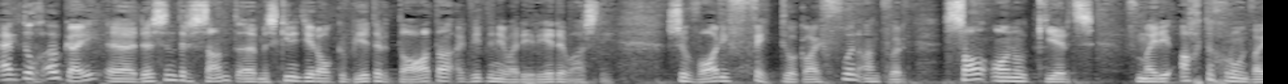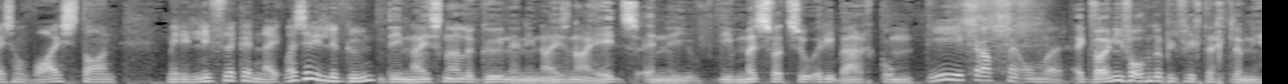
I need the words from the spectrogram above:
Ek dog okay, uh, dis interessant. Uh, miskien het jy dalk 'n beter data. Ek weet nie wat die rede was nie. So waar die vet toe ek daai foon antwoord, sal Arnold Geerts vir my die agtergrond wys van waar hy staan met die lieflike was dit die lagoon? Die Nysna Lagoon en die Nysna Heads en die die mis wat so oor die berg kom. Die krag my omhoor. Ek wou nie vanoggend op die vliegtuig klim nie.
